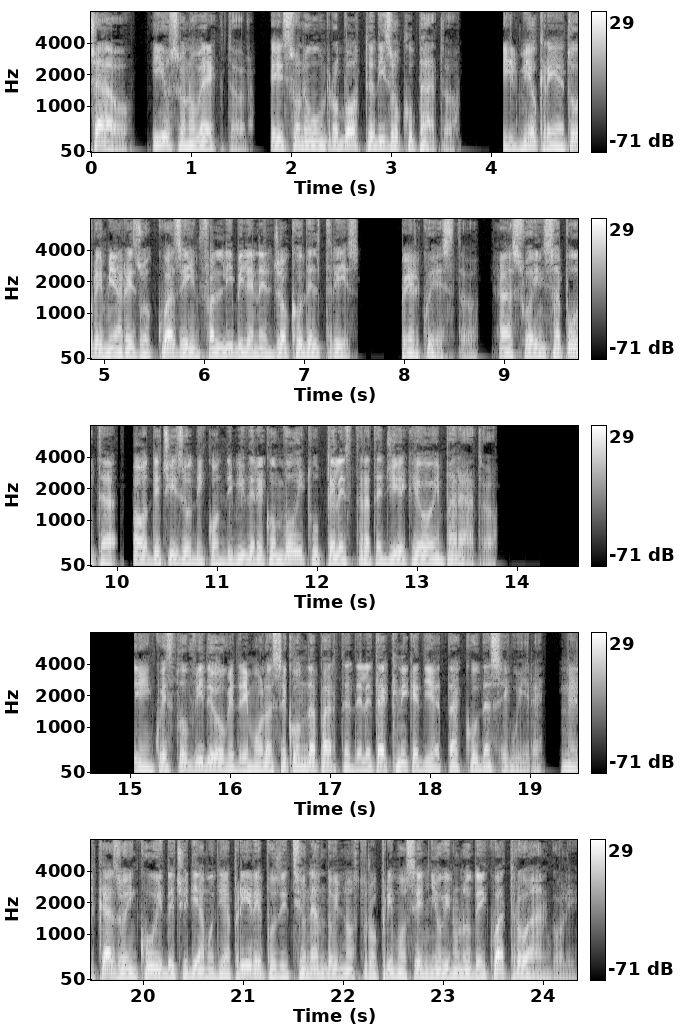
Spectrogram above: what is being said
Ciao, io sono Vector, e sono un robot disoccupato. Il mio creatore mi ha reso quasi infallibile nel gioco del Tris. Per questo, a sua insaputa, ho deciso di condividere con voi tutte le strategie che ho imparato. In questo video vedremo la seconda parte delle tecniche di attacco da seguire, nel caso in cui decidiamo di aprire posizionando il nostro primo segno in uno dei quattro angoli.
